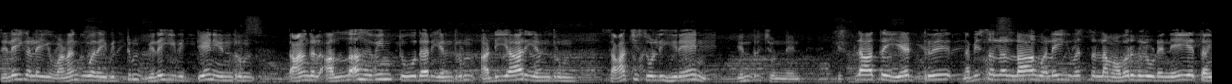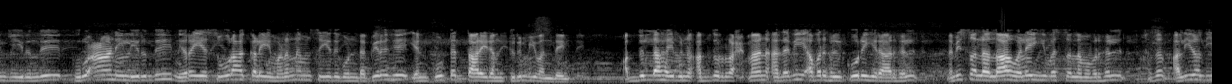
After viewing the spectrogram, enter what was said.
சிலைகளை வணங்குவதை விட்டும் விலகிவிட்டேன் என்றும் தாங்கள் அல்லாஹுவின் தூதர் என்றும் அடியார் என்றும் சாட்சி சொல்லுகிறேன் என்று சொன்னேன். இஸ்லாத்தை ஏற்று நபிசல்லாஹ் ஸல்லல்லாஹு வசல்லாம் அவர்களுடனேயே தங்கியிருந்து குர்ஆனில் இருந்து நிறைய சூறாக்களை மனநம் செய்து கொண்ட பிறகு என் கூட்டத்தாரிடம் திரும்பி வந்தேன். Abdullah ibn Abdul Rahman Adawi அவர்கள் கூறுகிறார்கள் நபி ஸல்லல்லாஹு அலைஹி அவர்கள் ஹசத் அலி அலி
